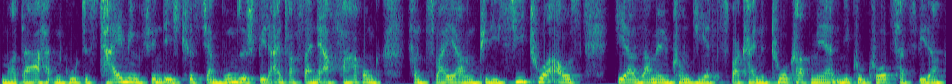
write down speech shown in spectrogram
immer da, hat ein gutes Timing, finde ich. Christian Bunse spielt einfach seine Erfahrung von zwei Jahren PDC-Tour aus, die er sammeln konnte. Jetzt zwar keine Tourcard mehr. Nico Kurz hat es wieder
